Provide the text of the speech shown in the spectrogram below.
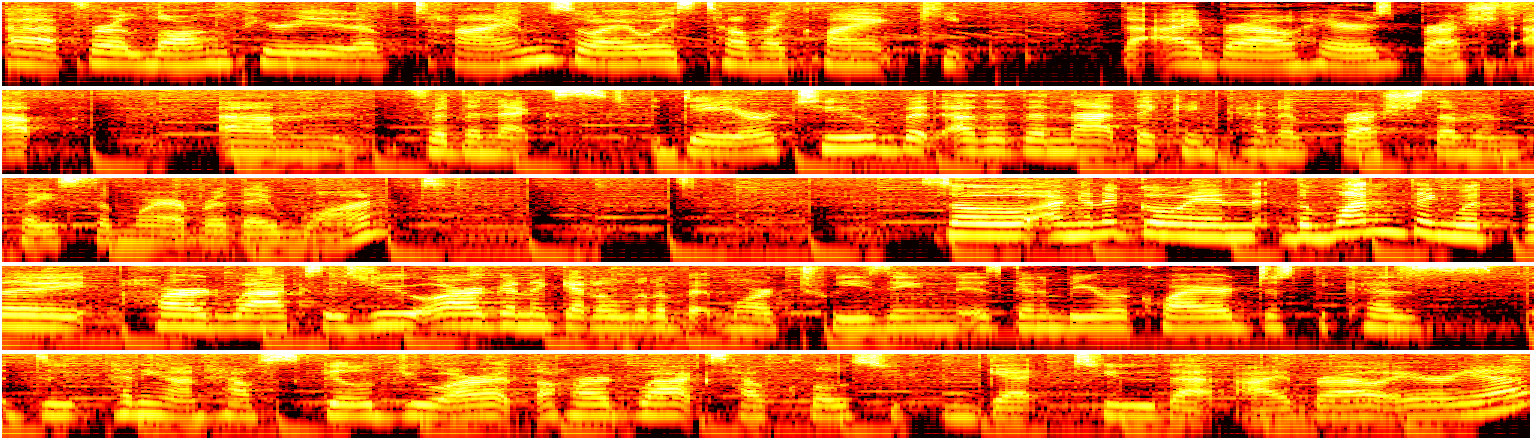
uh, for a long period of time. So I always tell my client keep the eyebrow hairs brushed up um, for the next day or two. But other than that, they can kind of brush them and place them wherever they want. So I'm gonna go in. The one thing with the hard wax is you are gonna get a little bit more tweezing is gonna be required just because depending on how skilled you are at the hard wax, how close you can get to that eyebrow area.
